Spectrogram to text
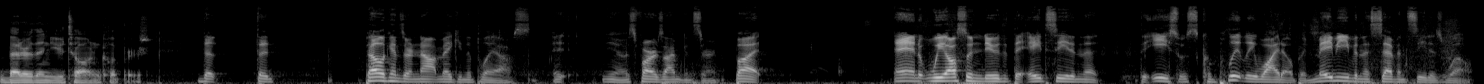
better than Utah and Clippers. the the Pelicans are not making the playoffs. It, you know, as far as I'm concerned. But and we also knew that the eighth seed in the the East was completely wide open. Maybe even the seventh seed as well.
